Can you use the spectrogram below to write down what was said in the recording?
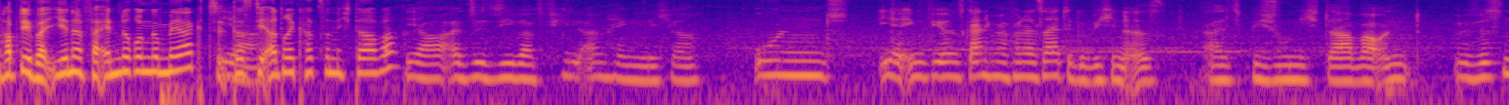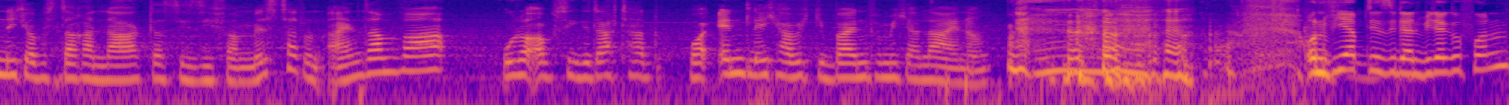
Habt ihr bei ihr eine Veränderung gemerkt, Ja. dass die andere Katze nicht da war? Ja, also sie war viel anhänglicher. Und ja, irgendwie uns gar nicht mehr von der Seite gewichen ist, als Bijou nicht da war. Und wir wissen nicht, ob es daran lag, dass sie sie vermisst hat und einsam war. Oder ob sie gedacht hat, boah, endlich habe ich die beiden für mich alleine. Und wie habt ihr sie dann wiedergefunden?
